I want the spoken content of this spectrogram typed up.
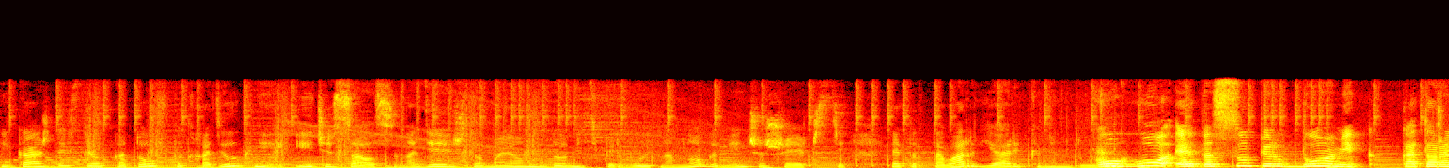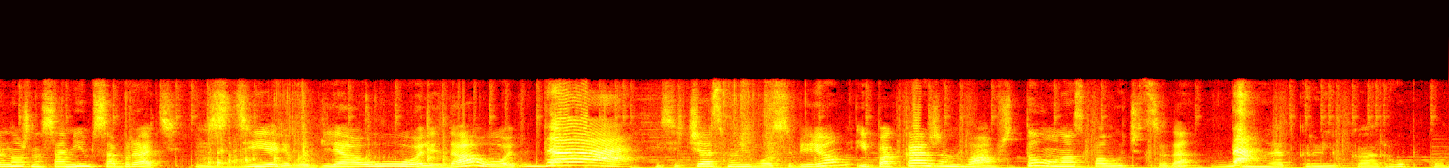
И каждый из трех котов подходил к ней и чесался. Надеюсь, что в моем доме теперь будет намного меньше шерсти. Этот товар я рекомендую. Ого, это супер домик, который нужно самим собрать из дерева для Оли, да, Оль? Да. И сейчас мы его соберем и покажем вам, что у нас получится, да? Да. Мы открыли коробку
